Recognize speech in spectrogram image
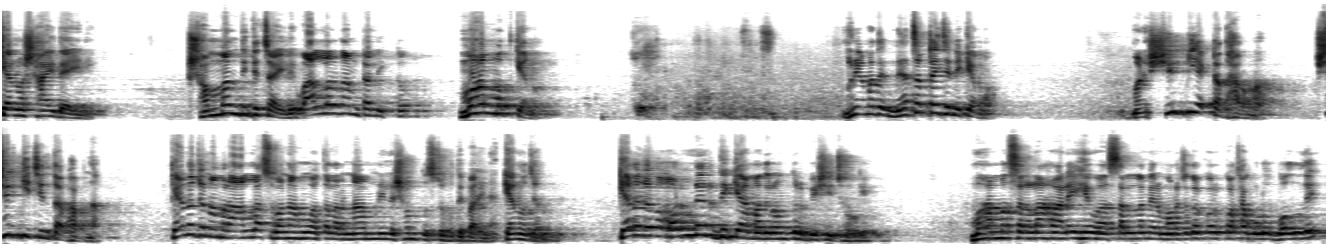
কেন সায় দেয়নি? সম্মান দিতে চাইলে ও আল্লাহর নামটা লিখতো। মোহাম্মদ কেন? মানে আমাদের নেচারটাই জেনে কেমন? মানে শিরকি একটা ধারণা শিরকি চিন্তা ভাবনা। কেন যেন আমরা আল্লাহ সুবাহ নাম নিলে সন্তুষ্ট হতে পারি না? কেন যেন? কেন যেন অন্যের দিকে আমাদের অন্তর বেশি ঝোঁকে? মোহাম্মদ সাল্লাহ আলহি ওয়াসাল্লামের মর্যাদাকর কথাগুলো বললে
